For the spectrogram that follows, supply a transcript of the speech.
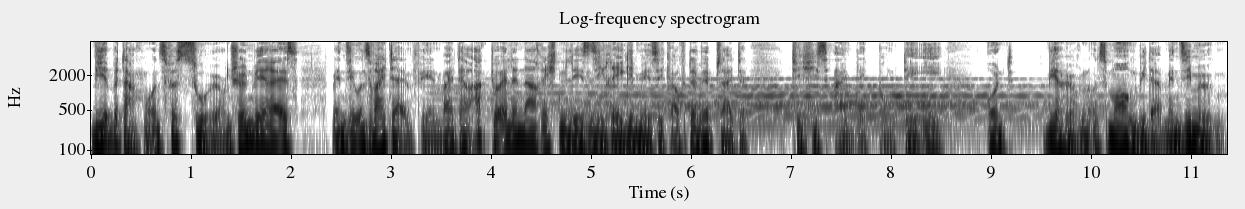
Wir bedanken uns fürs Zuhören. Schön wäre es, wenn Sie uns weiterempfehlen. Weitere aktuelle Nachrichten lesen Sie regelmäßig auf der Webseite tichiseinblick.de. Und wir hören uns morgen wieder, wenn Sie mögen.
